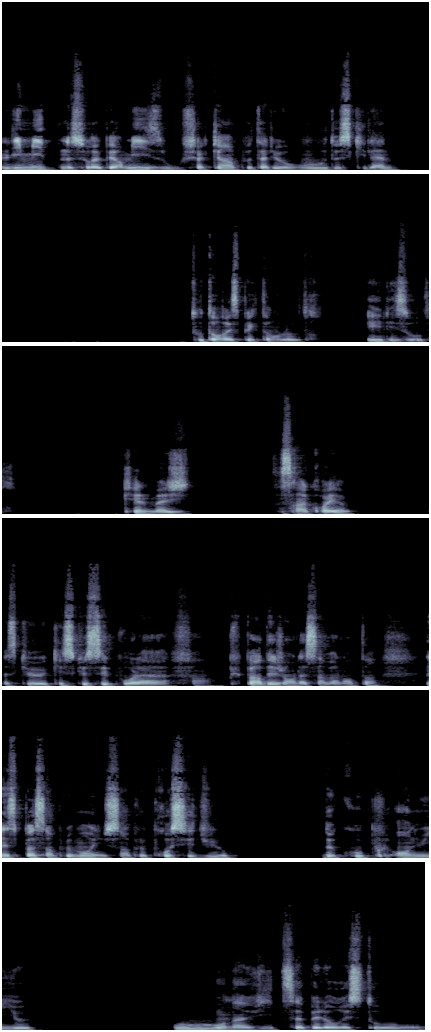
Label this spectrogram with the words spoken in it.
limite ne serait permise, où chacun peut aller au bout de ce qu'il aime, tout en respectant l'autre et les autres. Quelle magie. Ce serait incroyable. Parce que qu'est-ce que c'est pour la plupart des gens la Saint-Valentin N'est-ce pas simplement une simple procédure de couple ennuyeux où on invite sa belle au resto,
